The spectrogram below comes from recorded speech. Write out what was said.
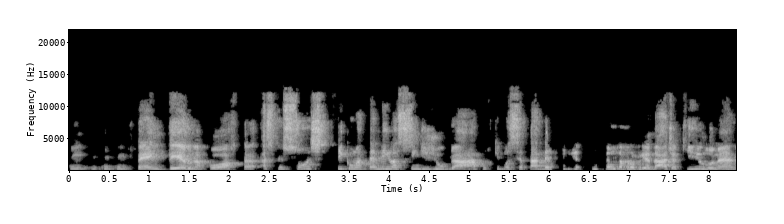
com, com, com, o pé inteiro na porta, as pessoas ficam até meio assim de julgar, porque você está defendendo com tanta propriedade aquilo, né?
